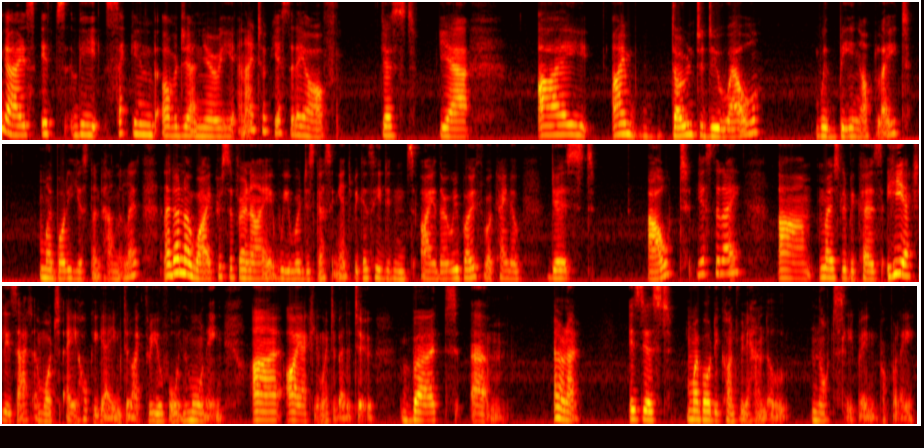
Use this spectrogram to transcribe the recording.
guys, it's the 2nd of January and I took yesterday off. Just, yeah, I I don't to do well with being up late. My body just don't handle it. And I don't know why. Christopher and I, we were discussing it because he didn't either. We both were kind of just out yesterday um, mostly because he actually sat and watched a hockey game till like three or four in the morning. Uh, I actually went to bed at two, but um, I don't know. It's just my body can't really handle not sleeping properly.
